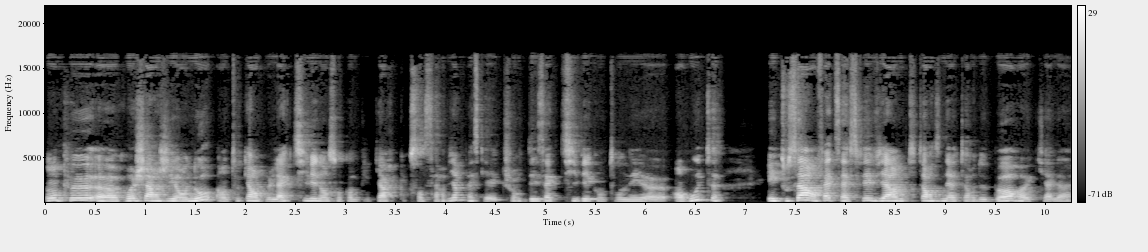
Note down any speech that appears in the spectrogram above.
On peut euh, recharger en eau, en tout cas on peut l'activer dans son camping-car pour s'en servir parce qu'elle est toujours désactivée quand on est euh, en route. Et tout ça, en fait, ça se fait via un petit ordinateur de bord euh, qui a la,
